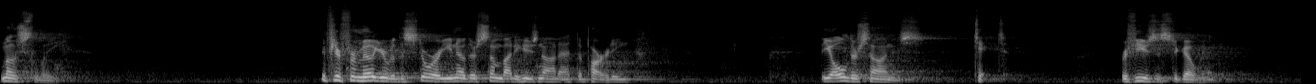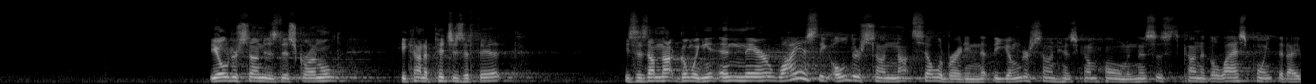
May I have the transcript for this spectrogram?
Mostly. If you're familiar with the story, you know there's somebody who's not at the party. The older son is ticked, refuses to go in. The older son is disgruntled. He kind of pitches a fit. He says, I'm not going in there. Why is the older son not celebrating that the younger son has come home? And this is kind of the last point that I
